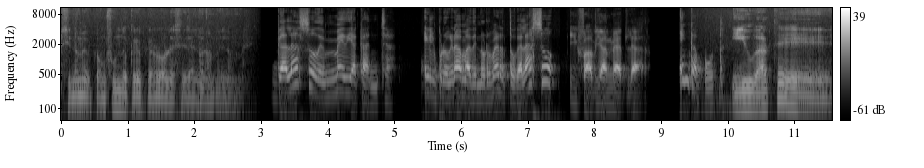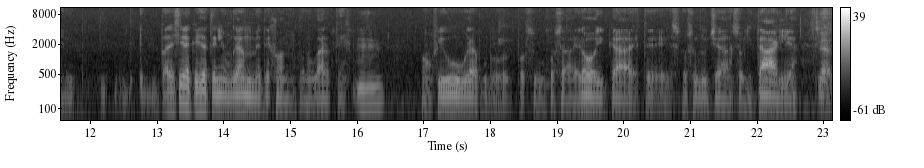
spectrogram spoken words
si no me confundo, creo que Robles era el nombre. El nombre. Galazo de Media Cancha, el programa de Norberto Galazo y Fabián Medler. En Caput. Y Ugarte, eh, pareciera que ella tenía un gran metejón con Ugarte con figura, por, su cosa heroica, este, por su lucha solitaria, claro.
